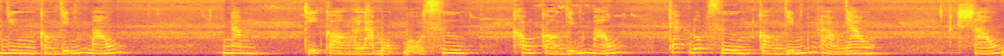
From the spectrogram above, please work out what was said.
nhưng còn dính máu. 5. Chỉ còn là một bộ xương không còn dính máu, các đốt xương còn dính vào nhau. 6.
